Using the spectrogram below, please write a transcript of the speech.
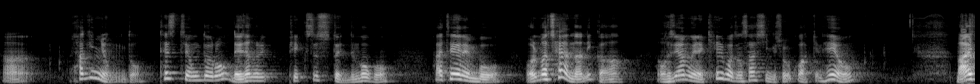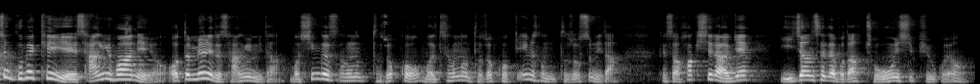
아, 확인 용도, 테스트 용도로 내장 그래픽 쓸 수도 있는 거고. 하여튼 뭐 얼마 차이 안 나니까 어지간하면 그냥 K 버전 사시는 게 좋을 것 같긴 해요 12900K의 상위 호환이에요. 어떤 더 상위입니다. 뭐 싱글 성능도 더 좋고 멀티 성능도 더 좋고 게임 성능도 더 좋습니다. 그래서 확실하게 이전 세대보다 좋은 CPU고요.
